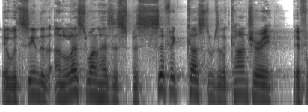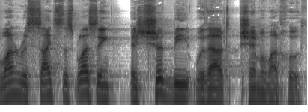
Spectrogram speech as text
it would seem that unless one has a specific custom to the contrary, if one recites this blessing, it should be without Shemu Malchuth.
